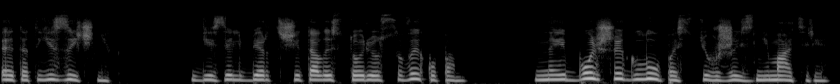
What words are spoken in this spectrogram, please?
этот язычник? Гизельберт считал историю с выкупом наибольшей глупостью в жизни матери.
